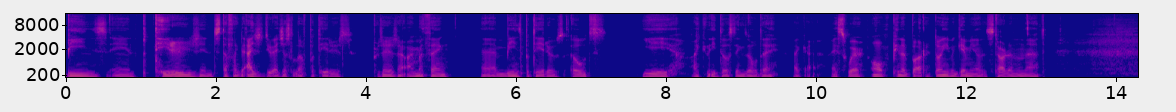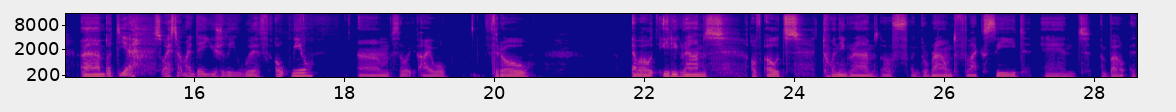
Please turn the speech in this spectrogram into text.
beans and potatoes and stuff like that. I just do. I just love potatoes. Potatoes are, are my thing. Um, beans, potatoes, oats. Yeah, I can eat those things all day. Like uh, I swear. Oh, peanut butter. Don't even get me started on that. Um, but yeah, so I start my day usually with oatmeal. Um, so I will throw about 80 grams of oats, 20 grams of ground flaxseed, and about a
